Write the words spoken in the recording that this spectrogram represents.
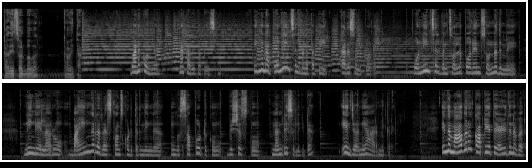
கதை சொல்பவர் கவிதா. வணக்கங்க நான் கவிதா பேசுகிறேன் இங்கே நான் பொன்னியின் செல்வனை பற்றி கதை சொல்ல போகிறேன் பொன்னியின் செல்வன் சொல்ல போகிறேன்னு சொன்னதுமே நீங்கள் எல்லாரும் பயங்கர ரெஸ்பான்ஸ் கொடுத்துருந்தீங்க. உங்கள் சப்போர்ட்டுக்கும் விஷஸ்க்கும் நன்றி சொல்லிக்கிட்டு என் ஜேர்னியை ஆரம்பிக்கிறேன். இந்த மாபெரும் காப்பியத்தை எழுதினவர்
